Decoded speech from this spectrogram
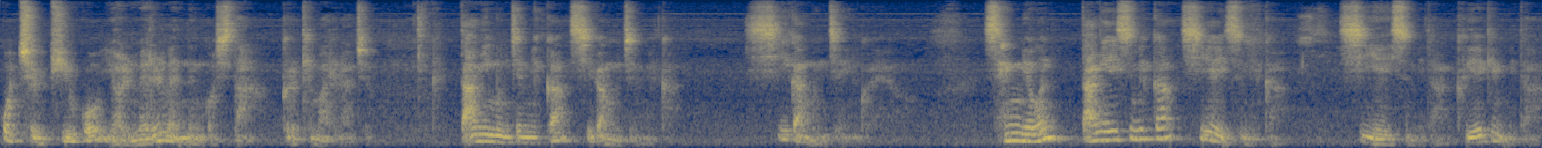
꽃을 피우고 열매를 맺는 것이다. 그렇게 말을 하죠. 땅이 문제입니까? 씨가 문제입니까? 씨가 문제인 거예요. 생명은 땅에 있습니까? 씨에 있습니까? 씨에 있습니다. 그 얘기입니다.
